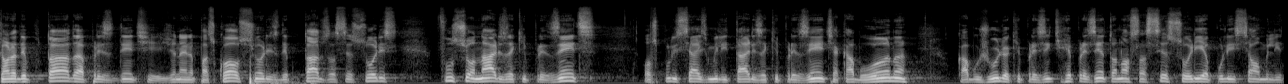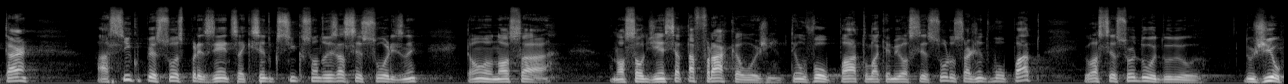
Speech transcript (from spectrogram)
Senhora deputada, presidente Janaína Pascoal, senhores deputados, assessores, funcionários aqui presentes, aos policiais militares aqui presentes, a Cabo Ana, o Cabo Júlio aqui presente, representa a nossa assessoria policial militar, há cinco pessoas presentes aqui, sendo que cinco são dois assessores, né? Então, a nossa, a nossa audiência está fraca hoje. Tem o Volpato lá, que é meu assessor, o sargento Volpato, e o assessor do, do, do Gil.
